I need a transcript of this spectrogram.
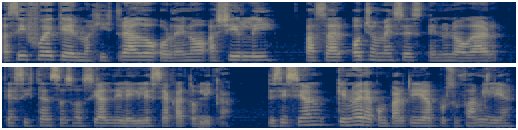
Así fue que el magistrado ordenó a Shirley pasar ocho meses en un hogar de asistencia social de la Iglesia Católica, decisión que no era compartida por su familia,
